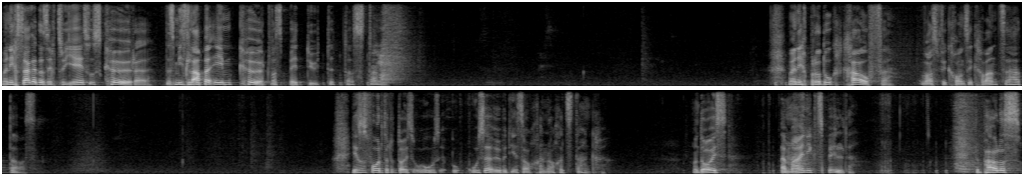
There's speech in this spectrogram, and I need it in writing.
Wenn ich sage, dass ich zu Jesus gehöre, dass mein Leben ihm gehört, was bedeutet das dann? Wenn ich Produkt kaufe, was für Konsequenzen hat das? Jesus fordert uns aus, über diese Sachen nachzudenken und uns eine Meinung zu bilden. Der Paulus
